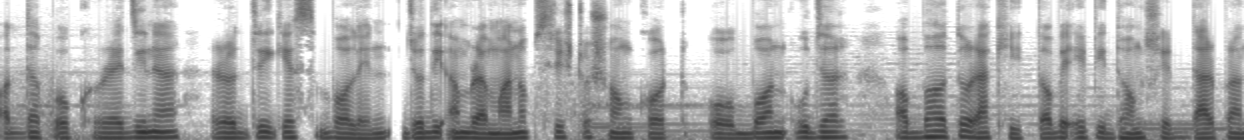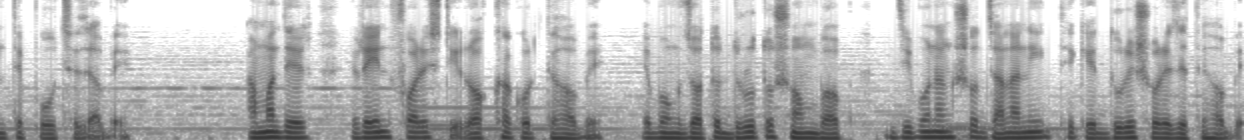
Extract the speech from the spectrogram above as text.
অধ্যাপক রেজিনা রদ্রিগেস বলেন, যদি আমরা মানবসৃষ্ট সংকট ও বন উজাড় অব্যাহত রাখি, তবে এটি ধ্বংসের দ্বার প্রান্তে পৌঁছে যাবে। আমাদের রেইন ফরেস্টটি রক্ষা করতে হবে এবং যত দ্রুত সম্ভব জীবনাংশ জ্বালানি থেকে দূরে সরে যেতে হবে।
